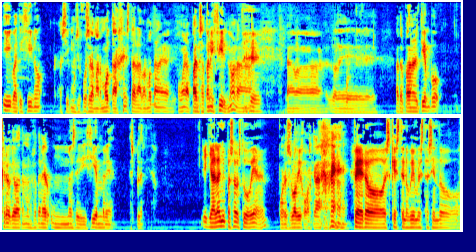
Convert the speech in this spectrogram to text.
y vaticino, así como si fuese la marmota, esta, la marmota, eh, ¿cómo era? Panza Tony Phil, ¿no? La, la- lo de Atrapado en el Tiempo, creo que va- vamos a tener un mes de diciembre espléndido. y ya el año pasado estuvo bien, ¿eh? Por eso lo digo más que nada. Pero es que este noviembre está siendo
